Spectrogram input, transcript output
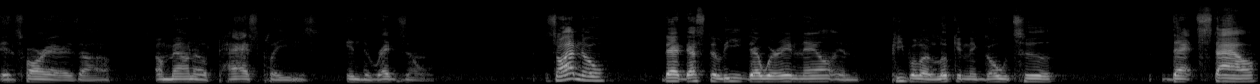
as far as uh, amount of pass plays in the red zone. So I know that that's the league that we're in now, and people are looking to go to that style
